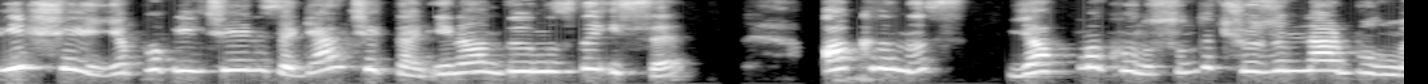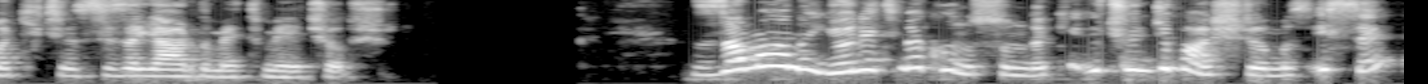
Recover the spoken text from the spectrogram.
Bir şeyi yapabileceğinize gerçekten inandığınızda ise aklınız yapma konusunda çözümler bulmak için size yardım etmeye çalışır. Zamanı yönetme konusundaki üçüncü başlığımız ise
